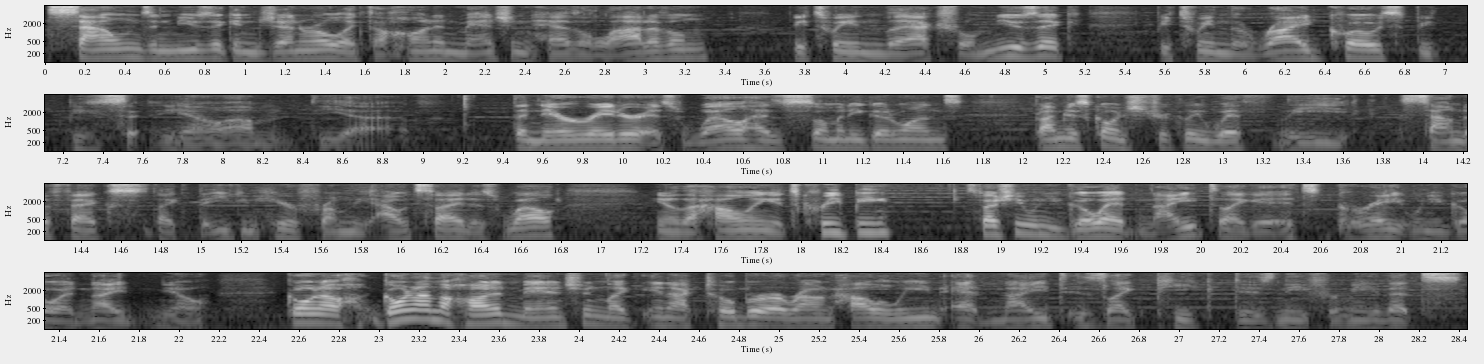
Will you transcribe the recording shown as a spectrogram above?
sounds and music in general, like the Haunted Mansion has a lot of them between the actual music, between the ride quotes, be, be, you know, um, the uh, the narrator as well has so many good ones. But I'm just going strictly with the sound effects, like that you can hear from the outside as well. You know, the howling, it's creepy especially when you go at night. Like it's great when you go at night. You know, going out going on the haunted mansion like in October around Halloween at night is like peak Disney for me. That's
